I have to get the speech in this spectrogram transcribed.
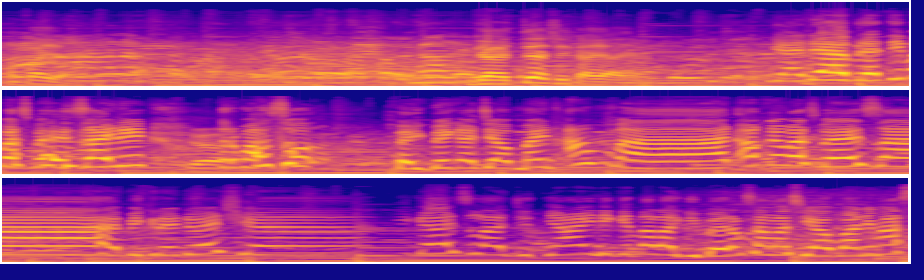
apa ya? Nggak ada sih kayaknya. Gak ada, berarti Mas Maesa ini Ya. termasuk baik-baik aja main aman. Oke Mas Maesa, happy graduation. Oke, Guys, selanjutnya ini kita lagi bareng sama siapa nih Mas?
